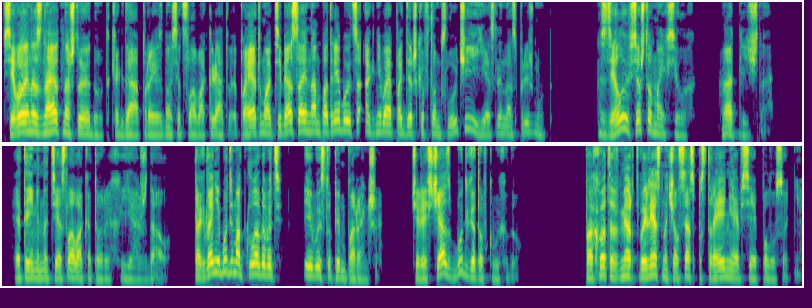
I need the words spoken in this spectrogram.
Все воины знают, на что идут, когда произносят слова клятвы, поэтому от тебя, Сай, нам потребуется огневая поддержка в том случае, если нас прижмут. Сделаю все, что в моих силах. Отлично. Это именно те слова, которых я ждал. Тогда не будем откладывать и выступим пораньше. Через час будь готов к выходу. Поход в мертвый лес начался с построения всей полусотни.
